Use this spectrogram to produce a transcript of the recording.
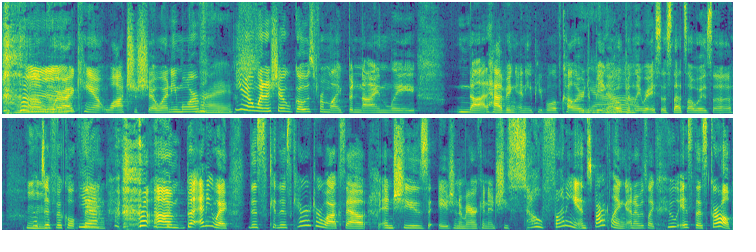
where I can't watch a show anymore." Right. you know, when a show goes from like benignly not having any people of color to being openly racist, that's always a, a difficult thing. um, but anyway, this this character walks out and she's Asian American and she's so funny and sparkling. And I was like, who is this girl?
